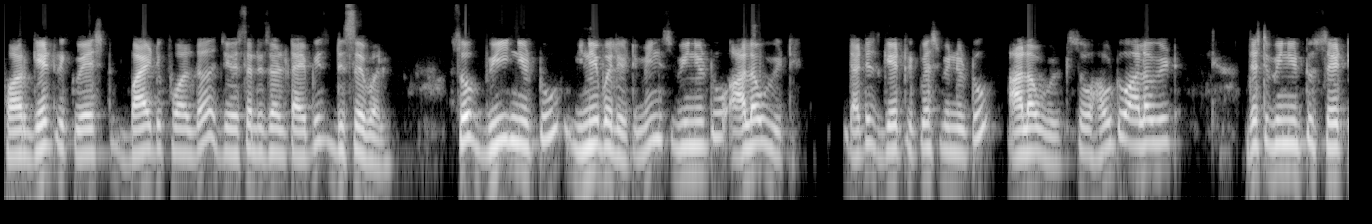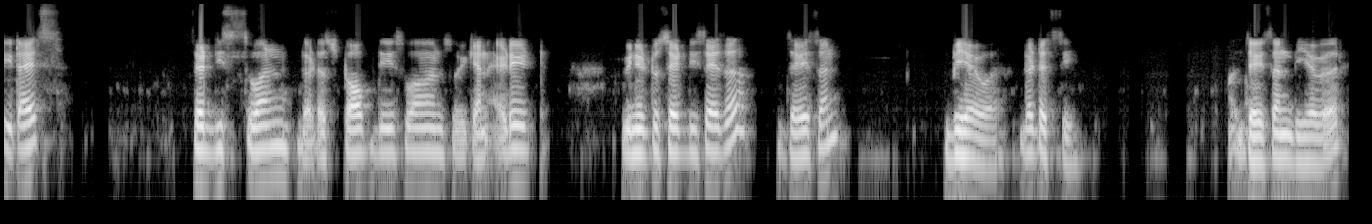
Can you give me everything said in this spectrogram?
For GET request by default the JSON result type is disabled. So we need to enable it means we need to allow it that is GET request we need to allow it. So how to allow it? Just we need to set it as set this one let us stop this one so we can edit. We need to set this as a json behavior. Let us see. Json behavior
